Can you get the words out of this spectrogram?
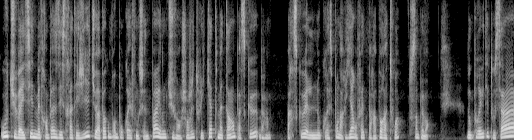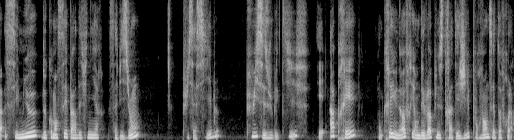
Ou tu vas essayer de mettre en place des stratégies, tu vas pas comprendre pourquoi elles fonctionnent pas et donc tu vas en changer tous les quatre matins parce que, ben, parce qu'elles ne correspondent à rien en fait par rapport à toi, tout simplement. Donc pour éviter tout ça, c'est mieux de commencer par définir sa vision, puis sa cible, puis ses objectifs, et après, on crée une offre et on développe une stratégie pour vendre cette offre-là.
